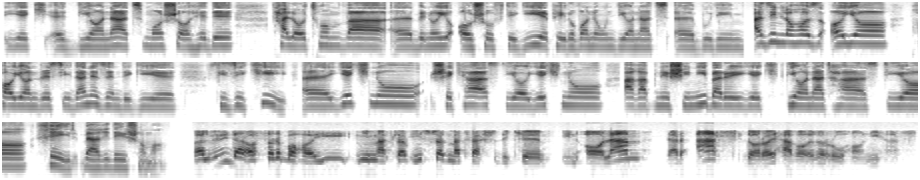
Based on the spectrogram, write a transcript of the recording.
یک دیانت ما شاهد تلاطم و به نوعی آشفتگی پیروان اون دیانت بودیم. از این لحاظ آیا پایان رسیدن زندگی فیزیکی یک نوع شکست یا یک نوع عقب نشینی برای یک دیانت هست یا خیر به عقیده شما؟ بله ببین در آثار باهایی این مطلب این صورت مطرح شده که این عالم در اصل دارای حقایق روحانی هست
